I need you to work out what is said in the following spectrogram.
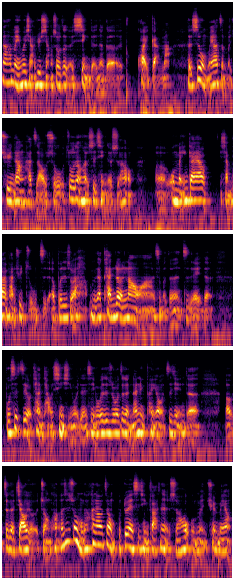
那他们也会想去享受这个性的那个快感嘛？可是我们要怎么去让他知道说，做任何事情的时候，呃，我们应该要想办法去阻止，而不是说我们在看热闹啊什么等等之类的。不是只有探讨性行为这件事情，或者是说这个男女朋友之间的呃这个交友的状况，而是说我们看到这种不对的事情发生的时候，我们却没有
